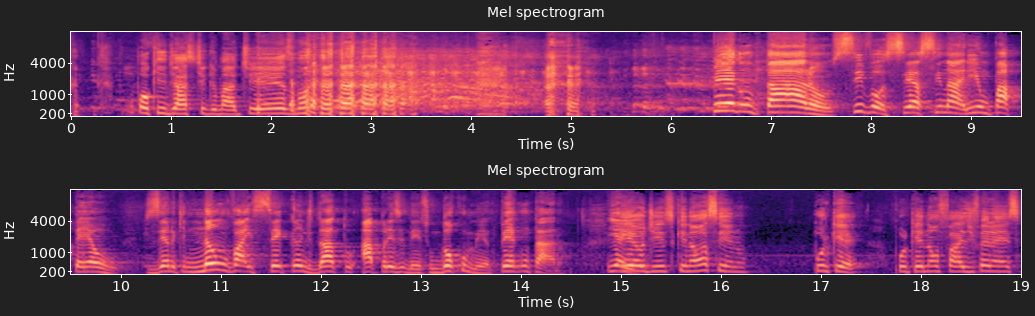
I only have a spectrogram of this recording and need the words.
um pouquinho de astigmatismo. Perguntaram se você assinaria um papel dizendo que não vai ser candidato à presidência, um documento. Perguntaram. E aí? Eu disse que não assino. Por quê? Porque não faz diferença.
